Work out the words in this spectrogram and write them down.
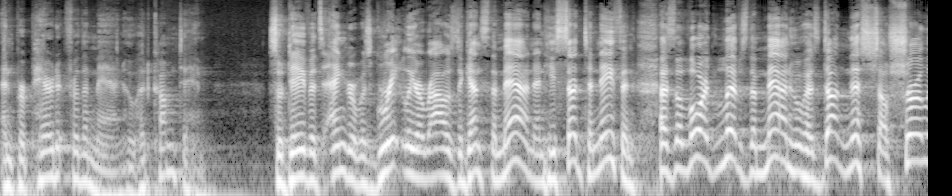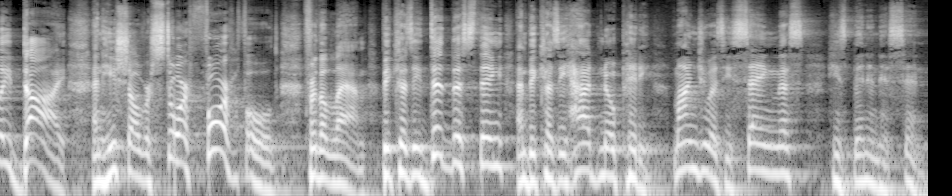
and prepared it for the man who had come to him. So David's anger was greatly aroused against the man, and he said to Nathan, As the Lord lives, the man who has done this shall surely die, and he shall restore fourfold for the lamb, because he did this thing and because he had no pity. Mind you, as he's saying this, he's been in his sin.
